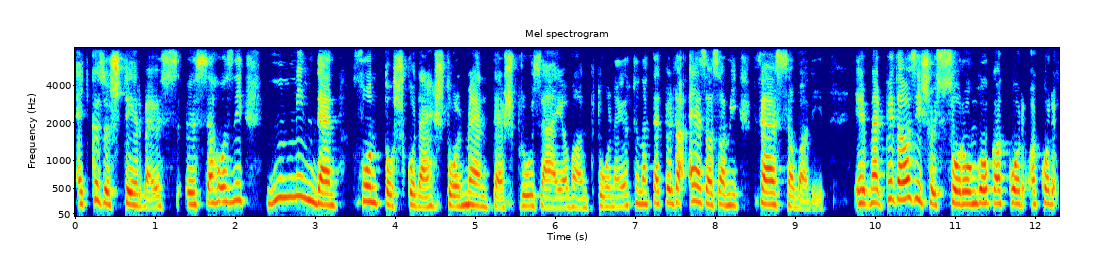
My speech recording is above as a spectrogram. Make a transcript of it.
egy közös térbe összehozni. Minden fontoskodástól mentes prózája van Tolnai Ottónak, tehát például ez az, ami felszabadít. Mert például az is, hogy szorongok, akkor, akkor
